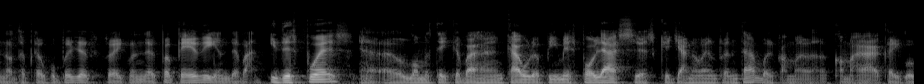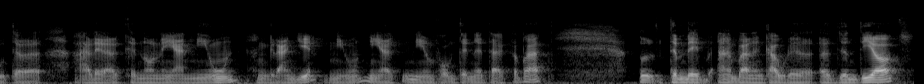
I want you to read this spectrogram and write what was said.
no te preocupes, ja arreglen els papers i endavant. I després, eh, mateix que van caure primers pollasses que ja no eren rentables, com, a, com ha caigut a, ara que no n'hi ha ni un en granja, ni un, ni, ha, ni en Fontanet ha acabat, eh, també van caure els endiots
